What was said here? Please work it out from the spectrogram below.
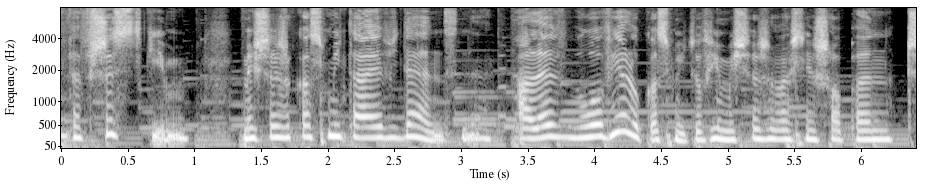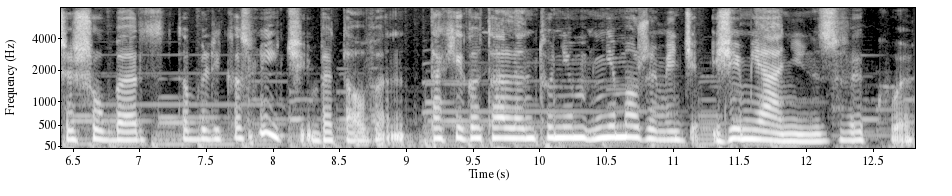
we wszystkim. Myślę, że kosmita ewidentny, ale było wielu kosmitów i myślę, że właśnie Chopin czy Schubert to byli kosmici, Beethoven. Takiego talentu nie, nie może mieć ziemianin zwykły.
